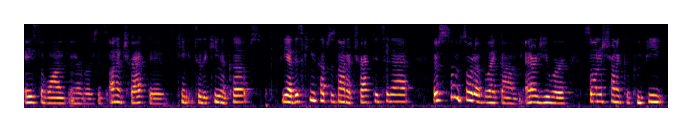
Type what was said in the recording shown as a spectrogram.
Ace of Wands in reverse. It's unattractive king, to the King of Cups. Yeah, this King of Cups is not attracted to that. There's some sort of like um energy where someone is trying to compete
